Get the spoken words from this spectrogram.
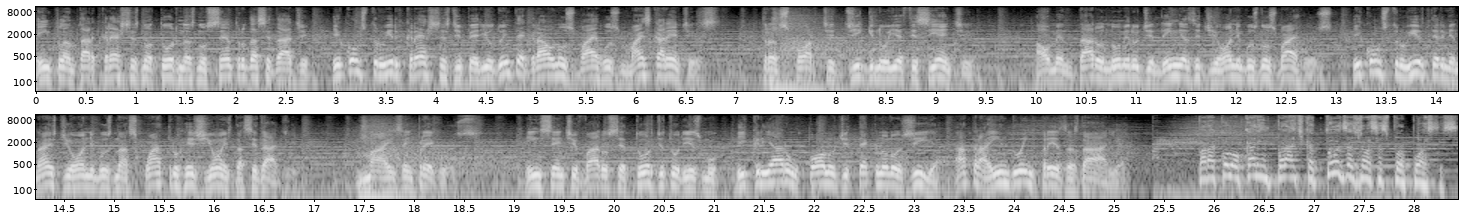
Implantar creches noturnas no centro da cidade e construir creches de período integral nos bairros mais carentes. Transporte digno e eficiente. Aumentar o número de linhas e de ônibus nos bairros e construir terminais de ônibus nas quatro regiões da cidade mais empregos. Incentivar o setor de turismo e criar um polo de tecnologia, atraindo empresas da área. Para colocar em prática todas as nossas propostas,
